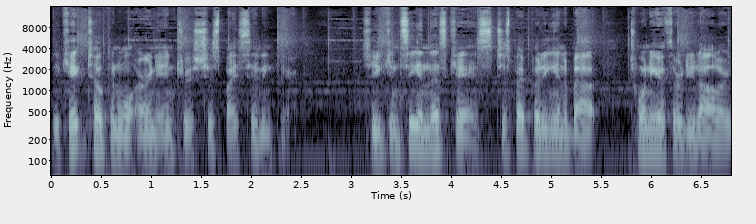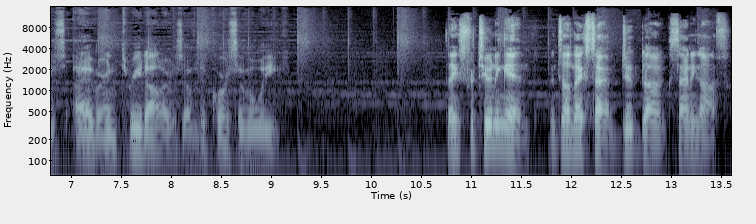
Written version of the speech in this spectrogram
The Cake token will earn interest just by sitting here. So you can see in this case, just by putting in about 20 or $30, I have earned $3 over the course of a week. Thanks for tuning in. Until next time, Duke Dog signing off.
